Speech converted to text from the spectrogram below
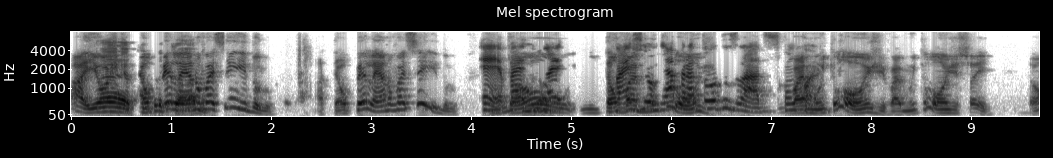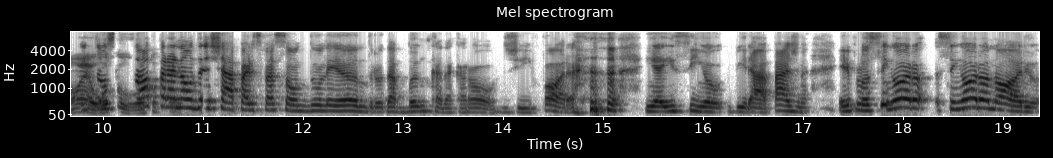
aí eu É, acho que até o complicado. Pelé não vai ser ídolo. Até o Pelé não vai ser ídolo. É, vai, então, vai, então vai vai jogar para todos os lados, Vai concordo. muito longe, vai muito longe isso aí. Então é então, outro. só para não deixar a participação do Leandro, da banca da Carol, de fora, e aí sim eu virar a página, ele falou: senhor, senhor Honório,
